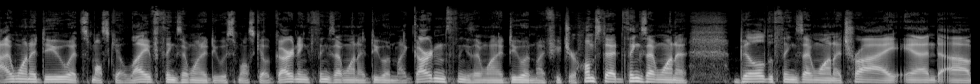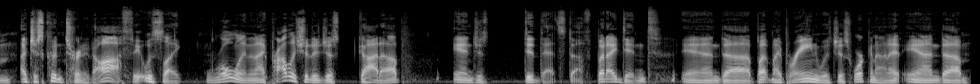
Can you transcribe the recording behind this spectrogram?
I want to do at small scale life, things I want to do with small scale gardening, things I want to do in my garden, things I want to do in my future homestead, things I want to build, things I want to try, and um, I just couldn't turn it off. It was like rolling, and I probably should have just got up and just did that stuff, but I didn't. And uh, but my brain was just working on it, and um,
